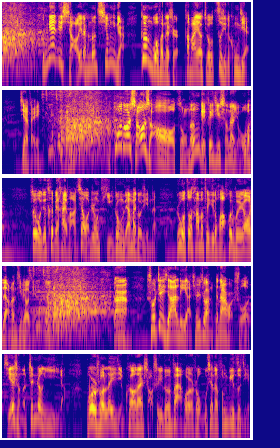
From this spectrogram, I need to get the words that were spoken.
面积小一点，它能轻一点。更过分的是，他还要求自己的空姐减肥，多多少少总能给飞机省点油吧。所以我就特别害怕，像我这种体重两百多斤的，如果坐他们飞机的话，会不会让我两张机票钱？当然，说这些案例啊，其实就想跟大家伙说，节省的真正意义啊。不是说勒紧裤腰带少吃一顿饭，或者说无限的封闭自己，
